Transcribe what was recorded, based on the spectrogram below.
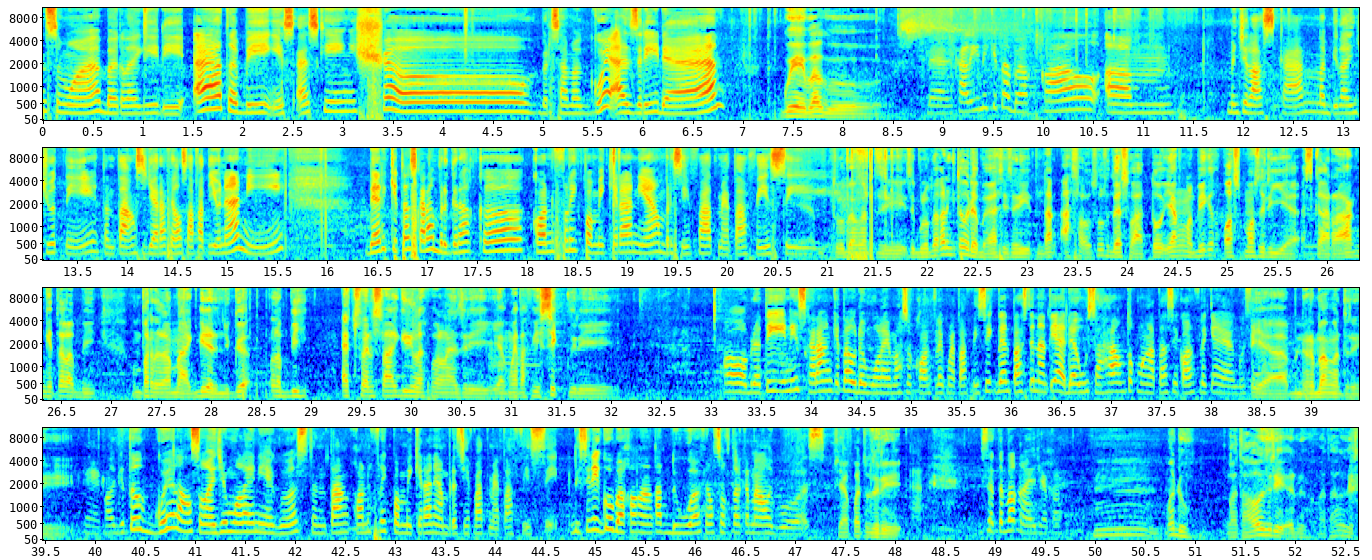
Teman-teman semua, balik lagi di At The Being Is Asking Show Bersama gue Azri dan Gue bagus. Dan kali ini kita bakal um, menjelaskan lebih lanjut nih Tentang sejarah filsafat Yunani dan kita sekarang bergerak ke konflik pemikiran yang bersifat metafisik. Ya, betul banget sih. Sebelumnya kan kita udah bahas sih tentang asal usul segala sesuatu yang lebih ke kosmos dia. Sekarang kita lebih memperdalam lagi dan juga lebih advance lagi nih levelnya Zri, yang metafisik jadi Oh, berarti ini sekarang kita udah mulai masuk konflik metafisik dan pasti nanti ada usaha untuk mengatasi konfliknya ya, Gus. Ya? Iya, bener banget, Ri. Oke, kalau gitu gue langsung aja mulai nih ya, Gus, tentang konflik pemikiran yang bersifat metafisik. Di sini gue bakal ngangkat dua filsuf terkenal, Gus. Siapa tuh, Ri? bisa tebak nggak siapa? Hmm, waduh, nggak tahu, Ri. Aduh, nggak tahu, Ri.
